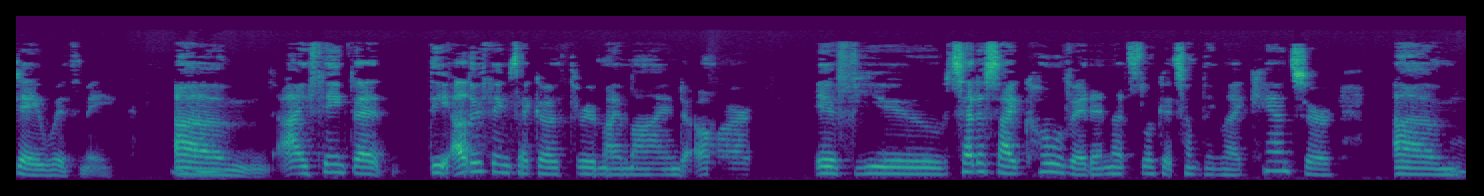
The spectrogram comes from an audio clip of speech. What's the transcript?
stay with me. Mm-hmm. Um, I think that the other things that go through my mind are if you set aside COVID and let's look at something like cancer, um, mm.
